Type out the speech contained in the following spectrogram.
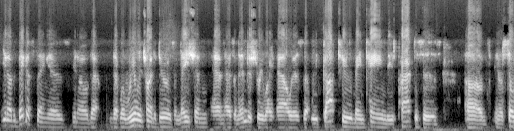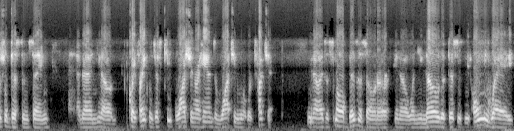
you know, the biggest thing is you know that that we're really trying to do as a nation and as an industry right now is that we've got to maintain these practices of you know social distancing, and then you know, quite frankly, just keep washing our hands and watching what we're touching you know, as a small business owner, you know, when you know that this is the only way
